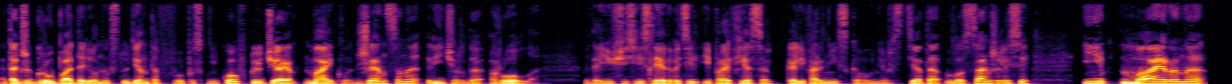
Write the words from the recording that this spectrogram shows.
а также группа одаренных студентов-выпускников, включая Майкла Дженсона, Ричарда Ролла – выдающийся исследователь и профессор Калифорнийского университета в Лос-Анджелесе, и Майрона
